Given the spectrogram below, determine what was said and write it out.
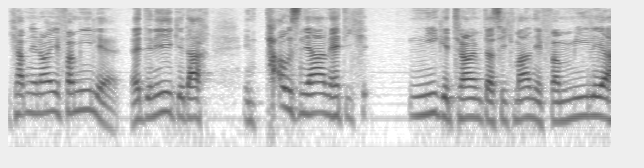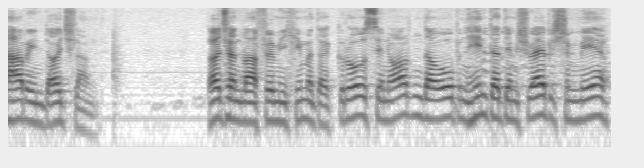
Ich habe eine neue Familie. Hätte nie gedacht, in tausend Jahren hätte ich nie geträumt, dass ich mal eine Familie habe in Deutschland. Deutschland war für mich immer der große Norden da oben hinter dem Schwäbischen Meer.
